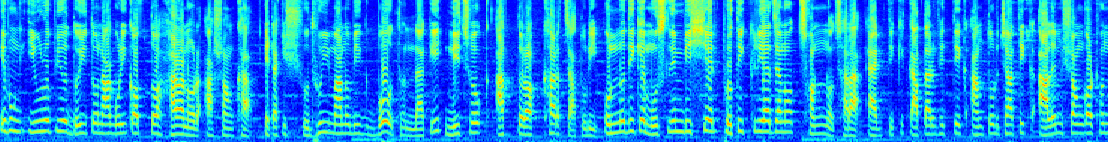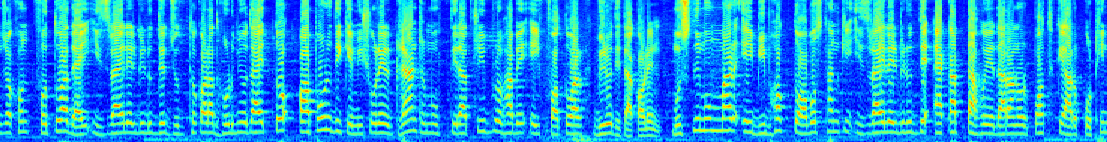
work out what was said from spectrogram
এবং ইউরোপীয় দ্বৈত নাগরিকত্ব হারানোর আশঙ্কা। এটা কি শুধুই মানবিক বোধ নাকি নিছক আত্মরক্ষার চাতুরি? অন্যদিকে মুসলিম বিশ্বের প্রতিক্রিয়া যেন ছন্ন ছাড়া। একদিকে কাতার ভিত্তিক আন্তর্জাতিক আলেম সংগঠন যখন ফতোয়া দেয়, ইসরায়েলের বিরুদ্ধে যুদ্ধ করা ধর্মীয় দায়িত্ব অপরদিকে মিশরের গ্র্যান্ড মুফতিরা তীব্রভাবে এই ফতোয়ার বিরোধিতা করেন। মুসলিম উম্মার এই বিভক্ত অবস্থান কি ইসরায়েলের বিরুদ্ধে একাট্টা হয়ে দাঁড়ানোর পথকে আরও কঠিন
